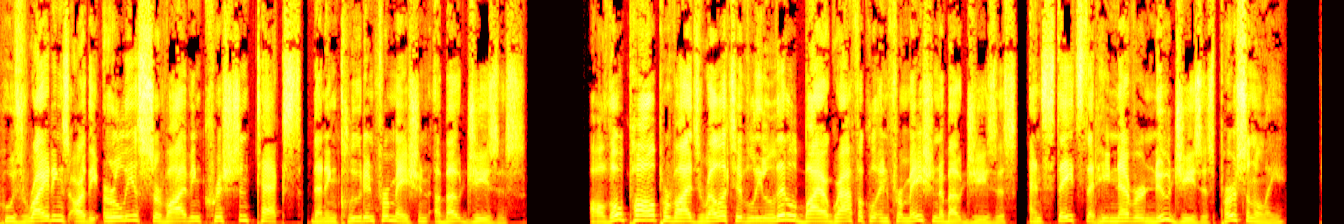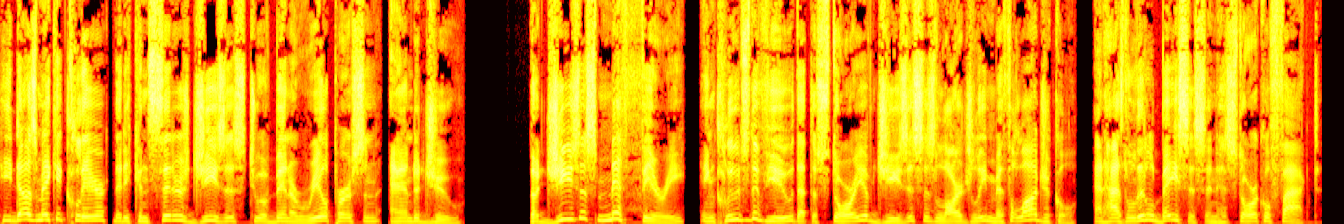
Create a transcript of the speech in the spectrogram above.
whose writings are the earliest surviving Christian texts that include information about Jesus. Although Paul provides relatively little biographical information about Jesus and states that he never knew Jesus personally, he does make it clear that he considers Jesus to have been a real person and a Jew. The Jesus myth theory includes the view that the story of Jesus is largely mythological and has little basis in historical fact.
